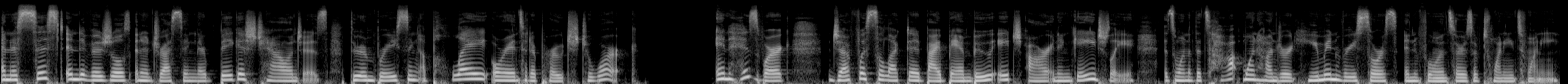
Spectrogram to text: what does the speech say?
and assist individuals in addressing their biggest challenges through embracing a play oriented approach to work. In his work, Jeff was selected by Bamboo HR and Engagedly as one of the top 100 human resource influencers of 2020.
